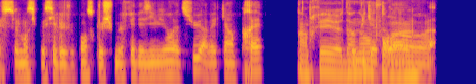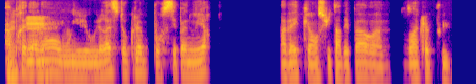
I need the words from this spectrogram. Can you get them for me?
seulement si possible, je pense que je me fais des illusions là-dessus, avec un prêt. Un prêt euh, d'un an pour. un prêt d'un an où il, où il, reste au club pour s'épanouir, avec ensuite un départ dans un club plus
